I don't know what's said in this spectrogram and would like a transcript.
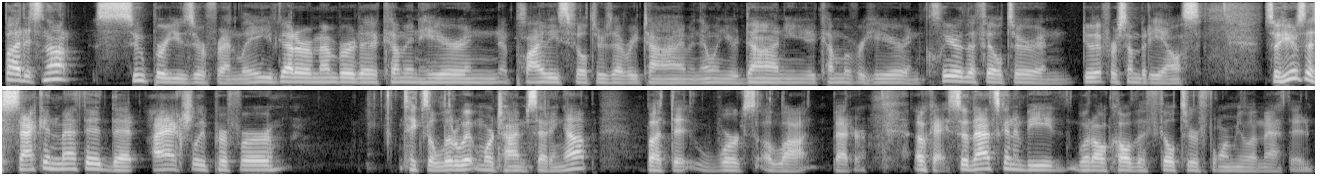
But it's not super user friendly. You've got to remember to come in here and apply these filters every time. And then when you're done, you need to come over here and clear the filter and do it for somebody else. So here's a second method that I actually prefer takes a little bit more time setting up, but that works a lot better. Okay, so that's going to be what I'll call the filter formula method.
